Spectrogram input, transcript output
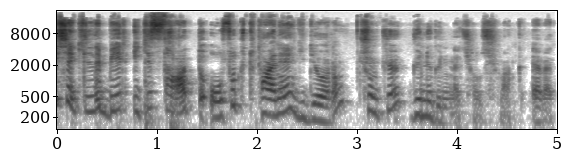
bir şekilde 1-2 saat de olsa kütüphaneye gidiyorum. Çünkü günü gününe çalışmak. Evet.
